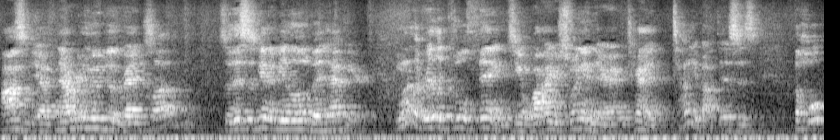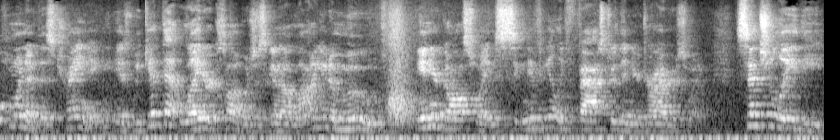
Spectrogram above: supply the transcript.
Awesome, Jeff. Now we're to move to the red club. So this is going to be a little bit heavier. One of the really cool things, you know, while you're swinging there, and kind of tell you about this is the whole point of this training is we get that lighter club, which is going to allow you to move in your golf swing significantly faster than your driver swing. Essentially, the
